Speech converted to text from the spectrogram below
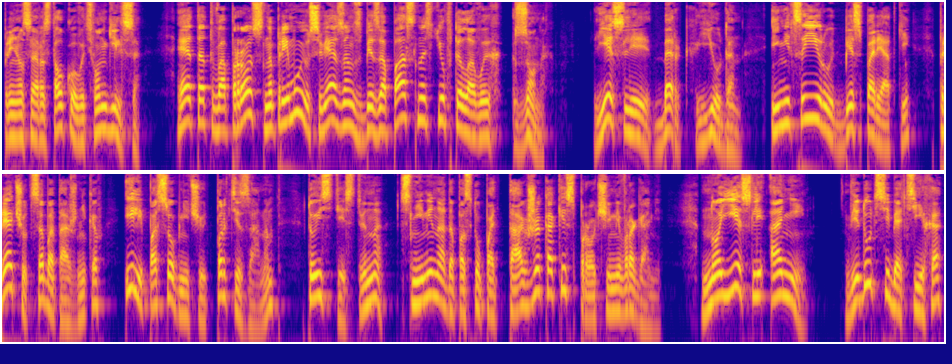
принялся растолковывать фон Гильса, этот вопрос напрямую связан с безопасностью в тыловых зонах. Если Берг Юден инициируют беспорядки, прячут саботажников или пособничают партизанам, то, естественно, с ними надо поступать так же, как и с прочими врагами. Но если они ведут себя тихо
